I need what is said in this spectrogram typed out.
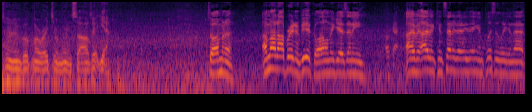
Turn and invoke my right to remain silent. Yeah. So I'm gonna. I'm not operating a vehicle. I don't think he has any. Okay. I haven't. I haven't consented to anything implicitly in that.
